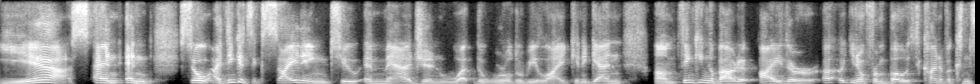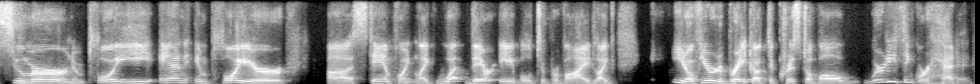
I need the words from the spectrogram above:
Yes. And and so I think it's exciting to imagine what the world will be like. And again, um, thinking about it either, uh, you know, from both kind of a consumer or an employee and employer uh, standpoint, like what they're able to provide. Like, you know, if you were to break out the crystal ball, where do you think we're headed?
